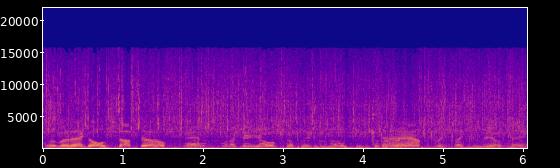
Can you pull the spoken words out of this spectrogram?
A little bit of that gold stuff, too. Yeah, I like that yellow stuff right in the middle. Yeah. Looks like the real thing.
